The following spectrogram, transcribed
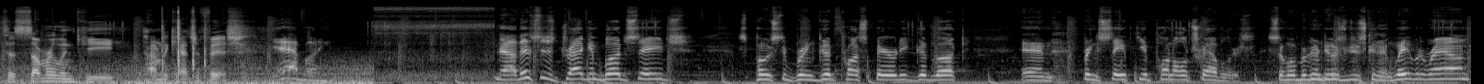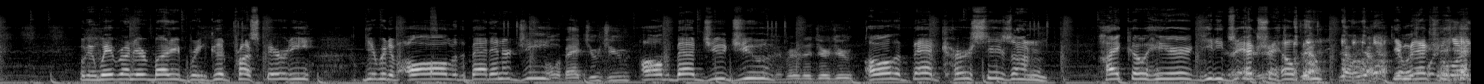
to Summerland Key. Time to catch a fish. Yeah, buddy. Now this is Dragon Blood Sage. Supposed to bring good prosperity, good luck, and bring safety upon all travelers. So what we're gonna do is we're just gonna wave it around. We're gonna wave around everybody, bring good prosperity, get rid of all of the bad energy, All the bad juju. all the bad juju, Get rid of the juju. all the bad curses on Heiko here. He needs extra helping. Yeah, yeah. Give him extra help.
